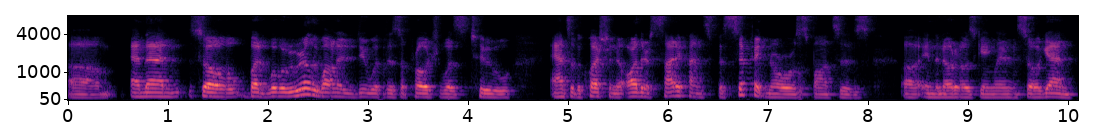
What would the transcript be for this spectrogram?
Um, and then so but what we really wanted to do with this approach was to answer the question, are there cytokine-specific neural responses uh, in the nodose ganglion? So again,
